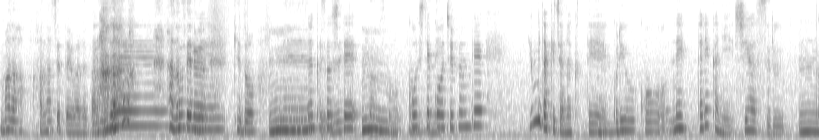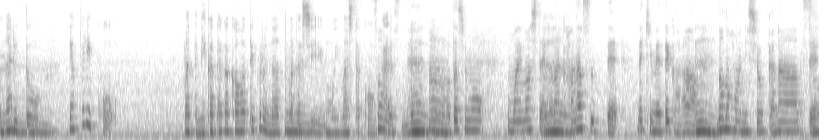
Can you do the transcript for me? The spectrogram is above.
まだ話せと言われたら、ね話せるけど、うんねなんかそして、そうこうしてこう自分で読むだけじゃなくて、うん。これをこうね誰かにシェアするとなるとやっぱりこうまた見方が変わってくるなと私うん。思いました、今回。そうですね。うんうん。私も思いましたよ。うん。なんか話すってね決めてから、うん。どの本にしようかなって。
